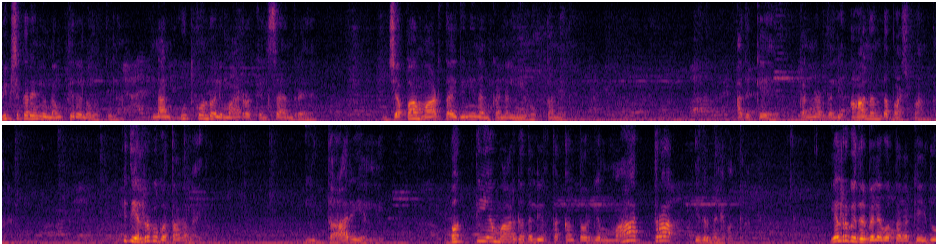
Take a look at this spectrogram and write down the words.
ವೀಕ್ಷಕರೇ, ನೀವು ನಂಬ್ತಿರಲ್ಲೋ ಗೊತ್ತಿಲ್ಲ. ನಾನು ಕೂತ್ಕೊಂಡು ಅಲ್ಲಿ ಮಾಡಿರೋ ಕೆಲಸ ಅಂದರೆ ಜಪ ಮಾಡ್ತಾ ಇದ್ದೀನಿ ನನ್ನ ಕಣ್ಣಲ್ಲಿ ನೀರು ಹೋಗ್ತಾನೆ ಇದೆ. ಅದಕ್ಕೆ ಕನ್ನಡದಲ್ಲಿ ಆನಂದ ಬಾಷ್ಪ ಅಂತಾರೆ. ಇದು ಎಲ್ರಿಗೂ ಗೊತ್ತಾಗಲ್ಲ ಇದು. ಈ ದಾರಿಯಲ್ಲಿ ಭಕ್ತಿಯ ಮಾರ್ಗದಲ್ಲಿ ಇರ್ತಕ್ಕಂಥವ್ರಿಗೆ ಮಾತ್ರ ಇದ್ರ ಬೆಲೆ ಗೊತ್ತಿರುತ್ತೆ. ಎಲ್ರಿಗೂ ಇದ್ರ ಬೆಲೆ ಗೊತ್ತಾಗಕ್ಕೆ ಇದು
